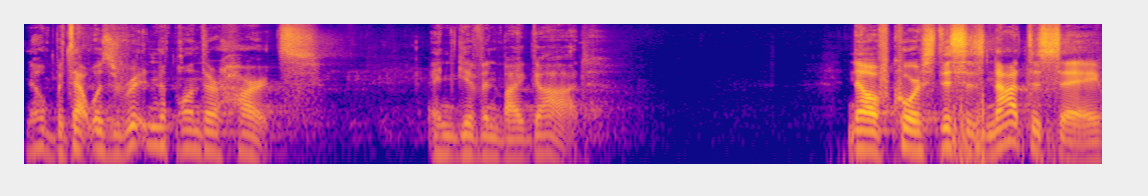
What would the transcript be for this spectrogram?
No, but that was written upon their hearts and given by God. Now, of course, this is not to say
